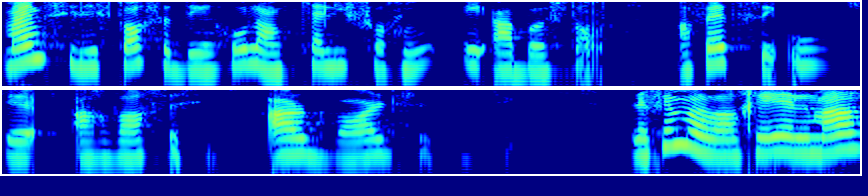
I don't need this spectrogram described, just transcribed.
même si l'histoire se déroule en Californie et à Boston. En fait, c'est où que Harvard se situe. Harvard se situe. Le film a réellement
